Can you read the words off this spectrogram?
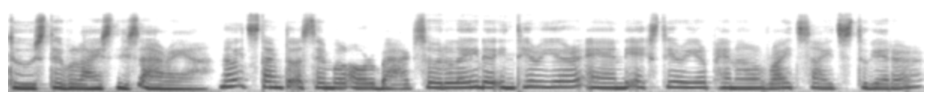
to stabilize this area. Now it's time to assemble our bag. So lay the interior and the exterior panel right sides together.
